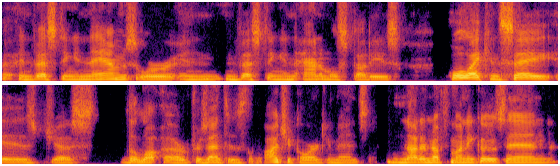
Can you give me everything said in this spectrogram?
uh, investing in NAMs or in investing in animal studies all I can say is just the lo- or present as the logic argument. Not enough money goes in,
